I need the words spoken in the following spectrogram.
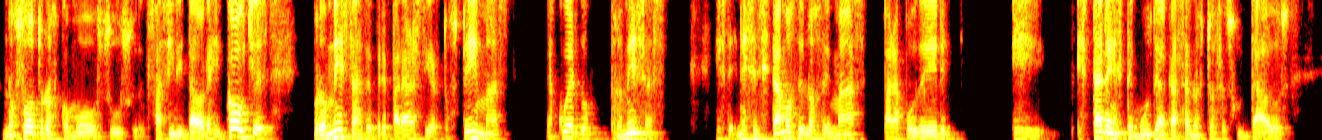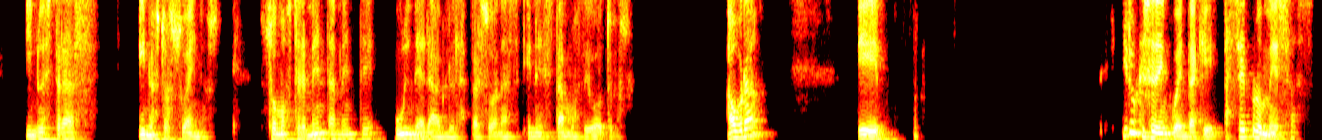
nosotros como sus facilitadores y coaches, promesas de preparar ciertos temas, ¿de acuerdo? Promesas. Este, necesitamos de los demás para poder eh, estar en este mundo y alcanzar nuestros resultados y, nuestras, y nuestros sueños. Somos tremendamente vulnerables las personas y necesitamos de otros. Ahora, eh, quiero que se den cuenta que hacer promesas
